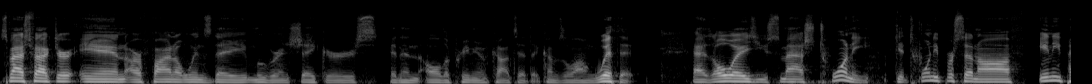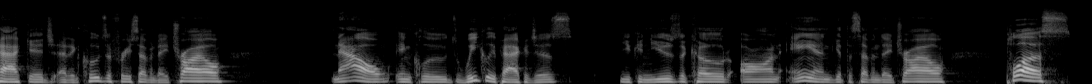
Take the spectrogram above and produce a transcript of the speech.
Smash Factor and our final Wednesday mover and shakers, and then all the premium content that comes along with it. As always, you smash 20, get 20% off any package that includes a free seven day trial. Now includes weekly packages. You can use the code on and get the seven day trial. Plus,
